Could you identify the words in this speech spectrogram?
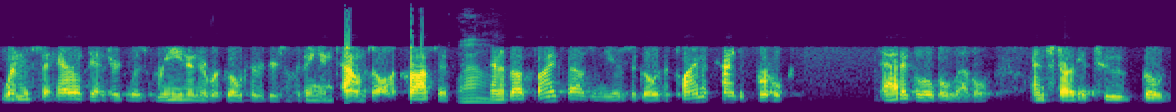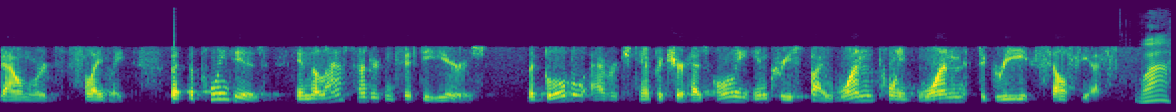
when the Sahara Desert was green and there were goat herders living in towns all across it. Wow. And about 5,000 years ago, the climate kind of broke at a global level and started to go downwards slightly. But the point is, in the last 150 years, the global average temperature has only increased by 1.1 degree Celsius. Wow.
